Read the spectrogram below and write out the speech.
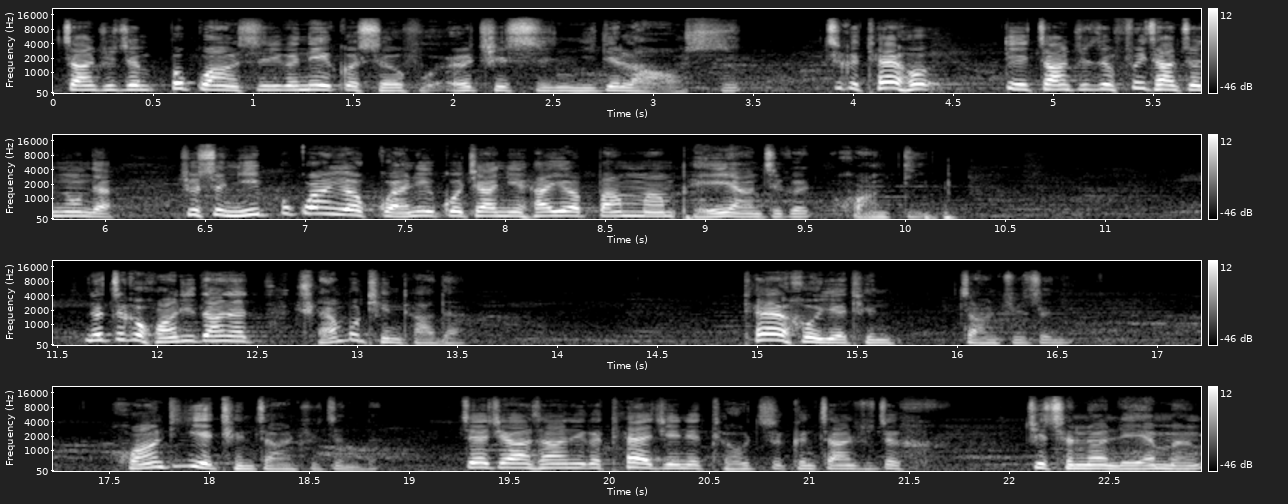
张居正，不光是一个内阁首辅，而且是你的老师。这个太后对张居正非常尊重的。就是你不光要管理国家，你还要帮忙培养这个皇帝。那这个皇帝当然全部听他的，太后也听张居正，皇帝也听张居正的，再加上这个太监的投资跟张居正结成了联盟，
